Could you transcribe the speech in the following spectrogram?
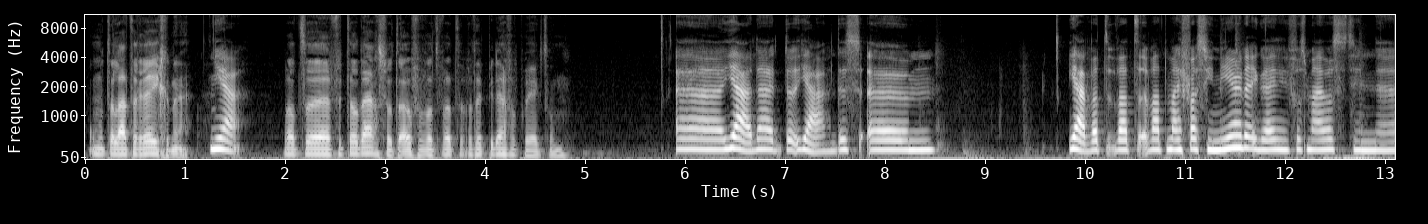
om het te laten regenen. Ja, Wat, eh, vertel daar eens wat over. Wat, wat, wat heb je daar voor project om? Eh, ja, nou, ja, dus ehm, ja, wat, wat, wat mij fascineerde, ik weet niet, volgens mij was het in eh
